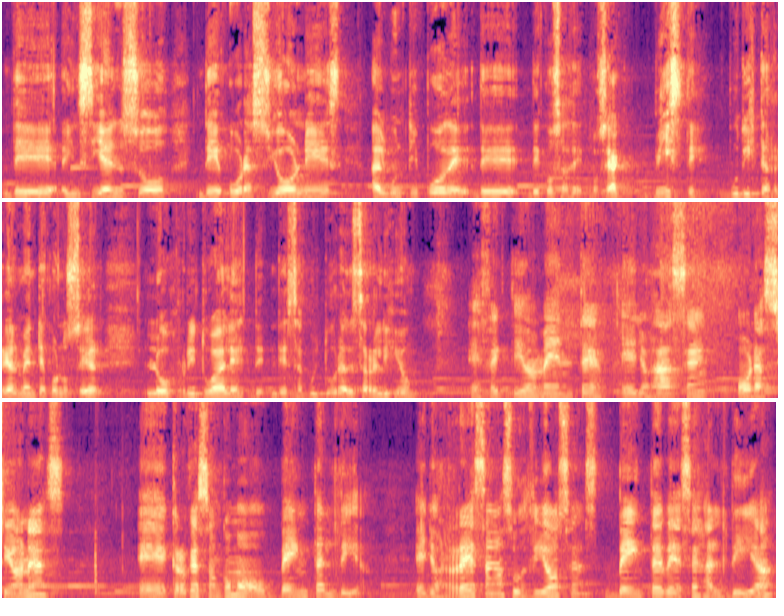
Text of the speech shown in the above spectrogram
de incienso, de oraciones, algún tipo de, cosas? De, o sea, ¿viste, pudiste realmente conocer los rituales de, esa cultura, de esa religión? Efectivamente, ellos hacen oraciones, eh, creo que son como 20 al día. Ellos rezan a sus dioses 20 veces al día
